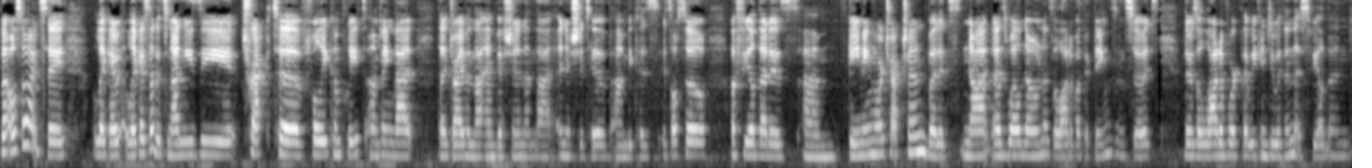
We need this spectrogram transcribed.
but also, I'd say, like I like I said, it's not an easy track to fully complete. Um, having that that drive and that ambition and that initiative, um, because it's also a field that is um, gaining more traction, but it's not as well known as a lot of other things, and so it's there's a lot of work that we can do within this field, and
